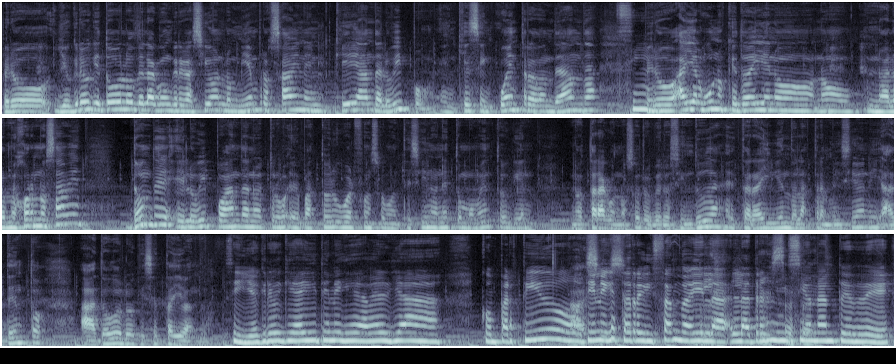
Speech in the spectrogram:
Pero yo creo que todos los de la congregación, los miembros, saben en qué anda el obispo, en qué se encuentra, dónde anda. Pero hay algunos que todavía no, no, a lo mejor no saben dónde el obispo anda, nuestro el pastor Hugo Alfonso Montesino en estos momentos, quien no estará con nosotros, pero sin duda estará ahí viendo las transmisiones, atento a todo lo que se está llevando. Sí, yo creo que ahí tiene que haber ya compartido o tiene que estar revisando ahí la, transmisión antes de,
